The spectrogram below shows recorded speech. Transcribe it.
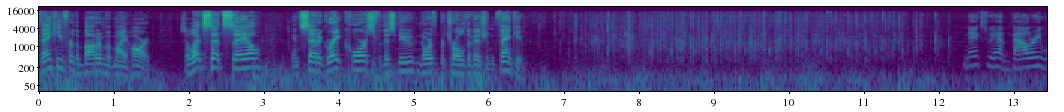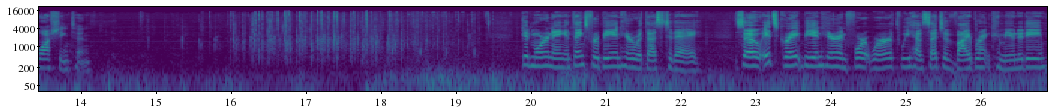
Thank you for the bottom of my heart. So let's set sail and set a great course for this new North Patrol Division. Thank you. Next, we have Valerie Washington. Good morning, and thanks for being here with us today. So, it's great being here in Fort Worth. We have such a vibrant community.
